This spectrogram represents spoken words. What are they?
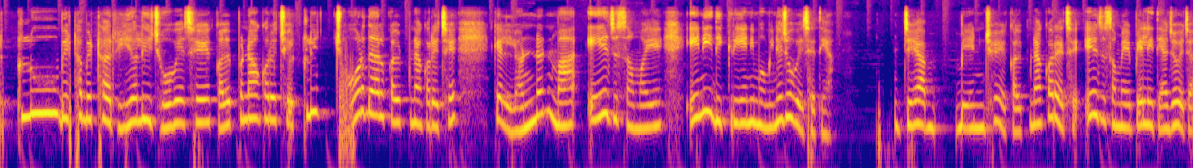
એટલું બેઠા બેઠા રિયલી જોવે છે, કલ્પના કરે છે, એટલી જોરદાર કલ્પના કરે છે કે લંડનમાં એ જ સમયે એની દીકરી એની મમ્મીને જોવે છે ત્યાં. જે આ બેન છે કલ્પના કરે છે, એ જ સમયે પેલી ત્યાં જોવે છે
